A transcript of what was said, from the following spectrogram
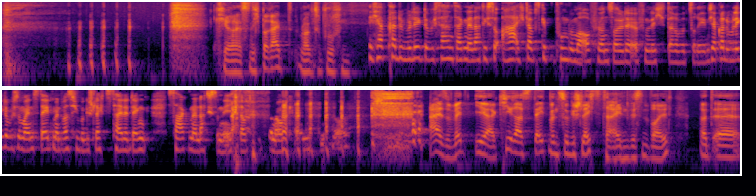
Kira ist nicht bereit, wrong zu proven. Ich habe gerade überlegt, ob ich Sachen sagen, dann dachte ich so, ah, ich glaube, es gibt einen Punkt, wo man aufhören sollte, öffentlich darüber zu reden. Ich habe gerade überlegt, ob ich so mein Statement, was ich über Geschlechtsteile denke, sage. Und dann dachte ich so, nee, ich glaube, das ist dann auch kein Also, wenn ihr Kiras Statement zu Geschlechtsteilen wissen wollt und äh,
